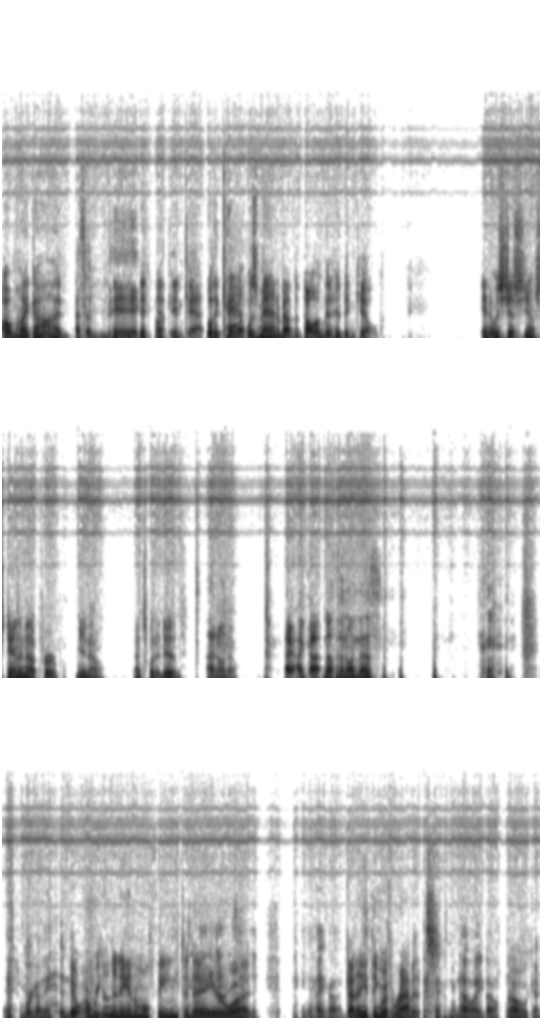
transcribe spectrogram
Oh my God! That's a big fucking cat. Well, the cat was mad about the dog that had been killed, and it was just you know standing up for you know that's what it is. I don't know. I, I got nothing on this. and we're gonna end. Are we on an animal theme today or what? Hang on. Got anything with rabbits? No, I don't. Oh, okay.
